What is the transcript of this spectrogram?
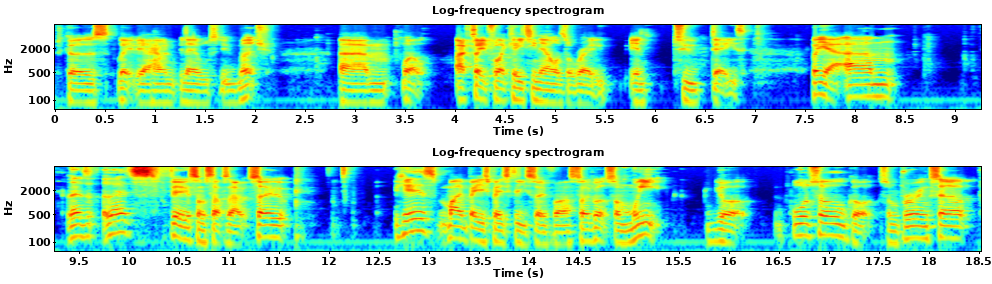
because lately I haven't been able to do much. Um, well, I've played for like 18 hours already in two days. But yeah, um, let's let's figure some stuff out. So here's my base basically so far. So I got some wheat, got portal, got some brewing setup,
